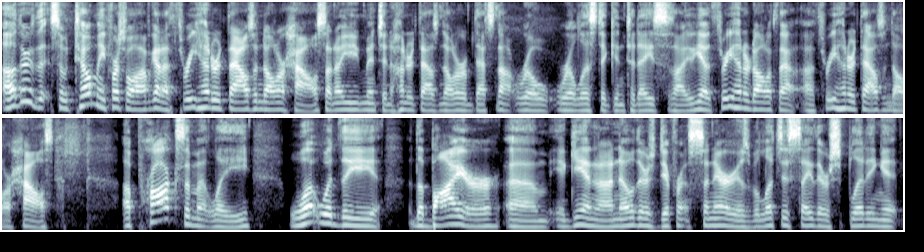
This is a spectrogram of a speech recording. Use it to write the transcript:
other than so tell me first of all i've got a $300000 house i know you mentioned $100000 that's not real realistic in today's society you have a $300000 a $300000 house approximately what would the the buyer um, again and i know there's different scenarios but let's just say they're splitting it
